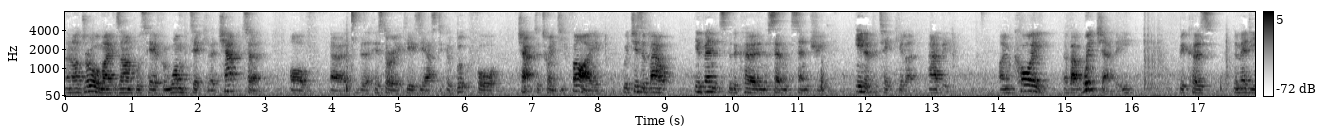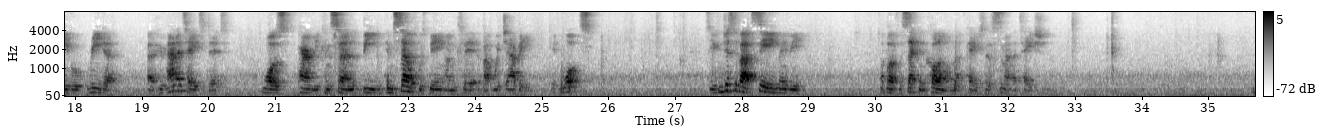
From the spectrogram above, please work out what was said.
And I'll draw my examples here from one particular chapter of uh, the Historia Ecclesiastica, Book 4, Chapter 25, which is about events that occurred in the 7th century in a particular abbey. I'm coy about which abbey because the medieval reader uh, who annotated it was apparently concerned that Bede himself was being unclear about which abbey it was. So you can just about see, maybe above the second column on that page, there's some annotation.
